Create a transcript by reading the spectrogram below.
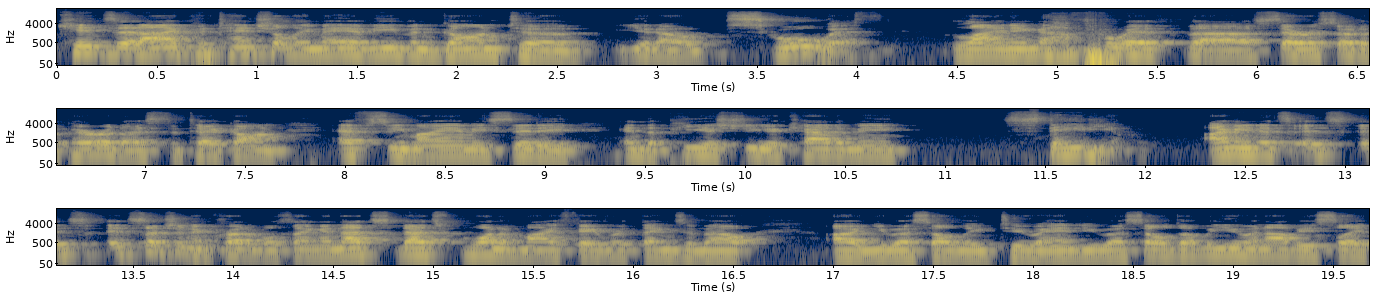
kids that I potentially may have even gone to, you know, school with lining up with uh, Sarasota Paradise to take on FC Miami City in the PSG Academy Stadium. I mean, it's it's it's it's such an incredible thing, and that's that's one of my favorite things about uh, USL League Two and USLW. And obviously,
